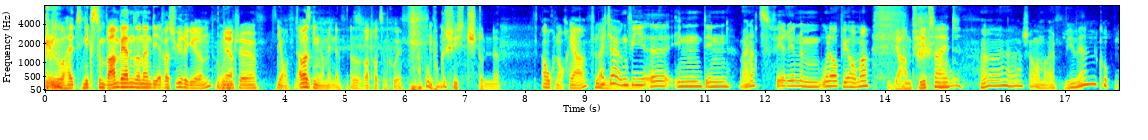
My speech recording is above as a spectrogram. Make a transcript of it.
Also halt nichts zum Warmwerden, sondern die etwas schwierigeren. Ja. Und äh, ja, aber es ging am Ende. Also es war trotzdem cool. Apropos Geschichtsstunde. Auch noch, ja. Vielleicht ja irgendwie äh, in den Weihnachtsferien, im Urlaub, wie auch immer. Wir haben viel Zeit. Ah, ja, schauen wir mal. Wir werden gucken.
